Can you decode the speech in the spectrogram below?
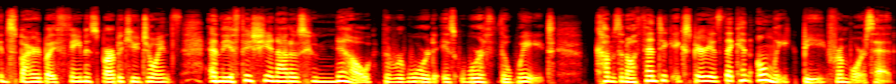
Inspired by famous barbecue joints and the aficionados who know the reward is worth the wait, comes an authentic experience that can only be from Boar's Head.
